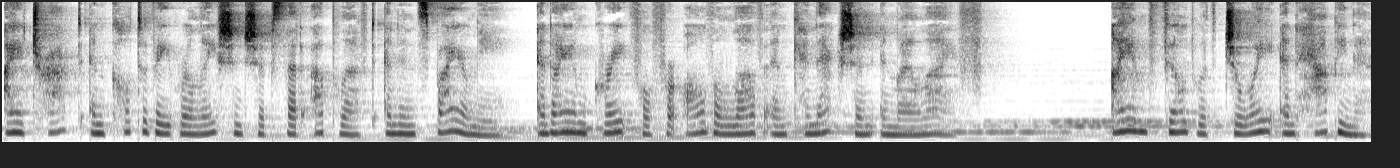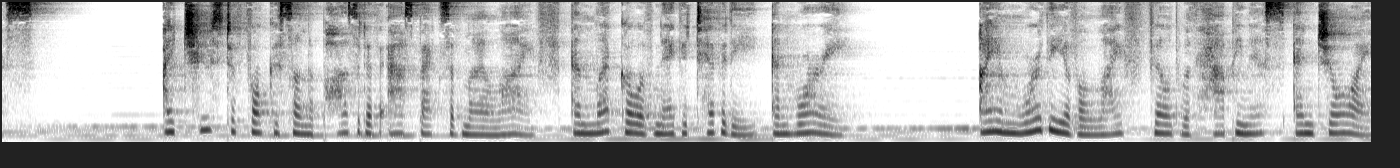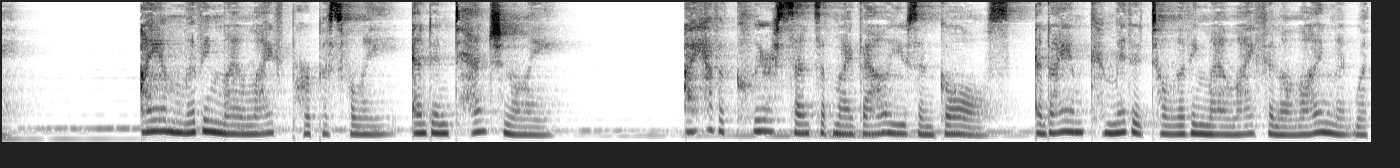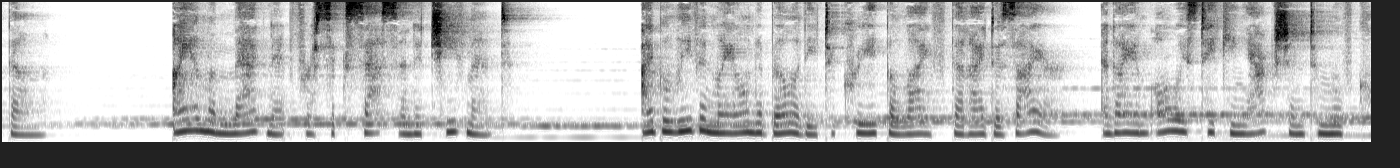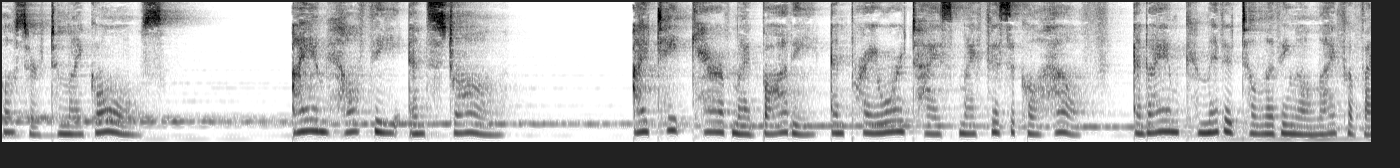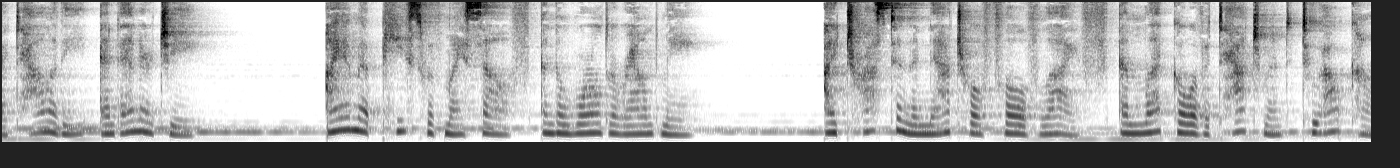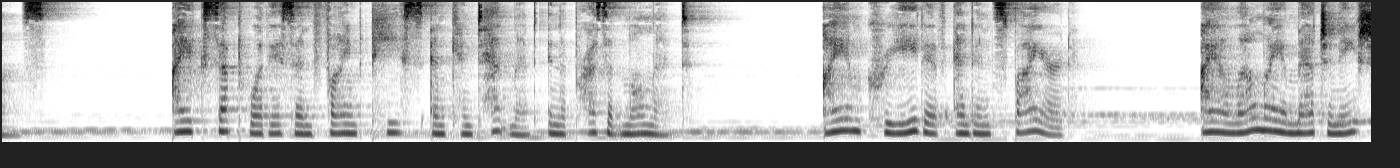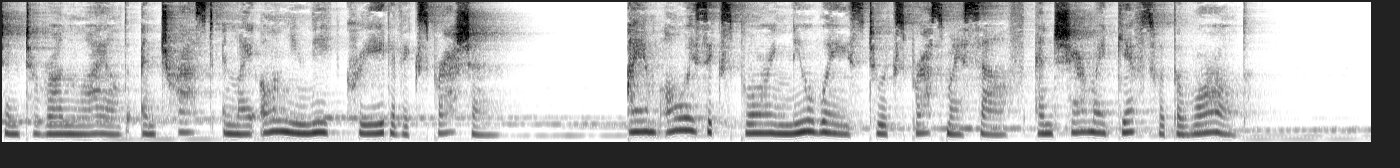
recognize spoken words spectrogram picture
I attract and cultivate relationships that uplift and inspire me, and I am grateful for all the love and connection in my life. I am filled with joy and happiness. I choose to focus on the positive aspects of my life and let go of negativity and worry. I am worthy of a life filled with happiness and joy. I am living my life purposefully and intentionally. I have a clear sense of my values and goals and I am committed to living my life in alignment with them. I am a magnet for success and achievement. I believe in my own ability to create the life that I desire, and I am always taking action to move closer to my goals. I am healthy and strong. I take care of my body and prioritize my physical health and I am committed to living a life of vitality and energy. I am at peace with myself and the world around me. I trust in the natural flow of life and let go of attachment to outcomes. I accept what is and find peace and contentment in the present moment. I am creative and inspired. I allow my imagination to run wild and trust in my own unique creative expression. I am always exploring new ways to express myself and share my gifts with the world.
